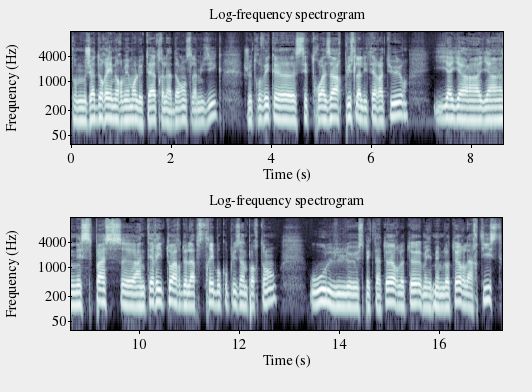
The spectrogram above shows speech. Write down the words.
Comme j'adorais énormément le théâtre, la danse, la musique, je trouvais que ces trois arts plus la littérature, il y a, un espace, euh, un territoire de l'abstrait beaucoup plus important où le spectateur, l'auteur, mais même l'auteur, l'artiste,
